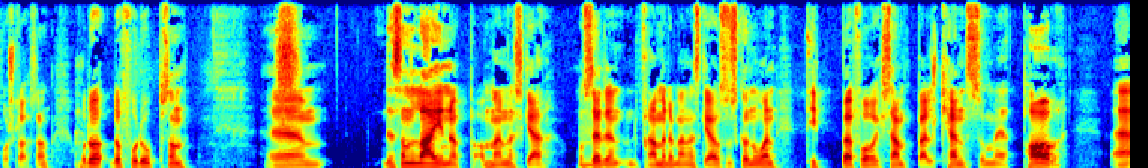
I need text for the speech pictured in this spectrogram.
forslag. Sånn. Og da, da får du opp sånn um, Det er sånn lineup av mennesker, og så er det en fremmede mennesker, og så skal noen tippe eksempel hvem som er et par, eh,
